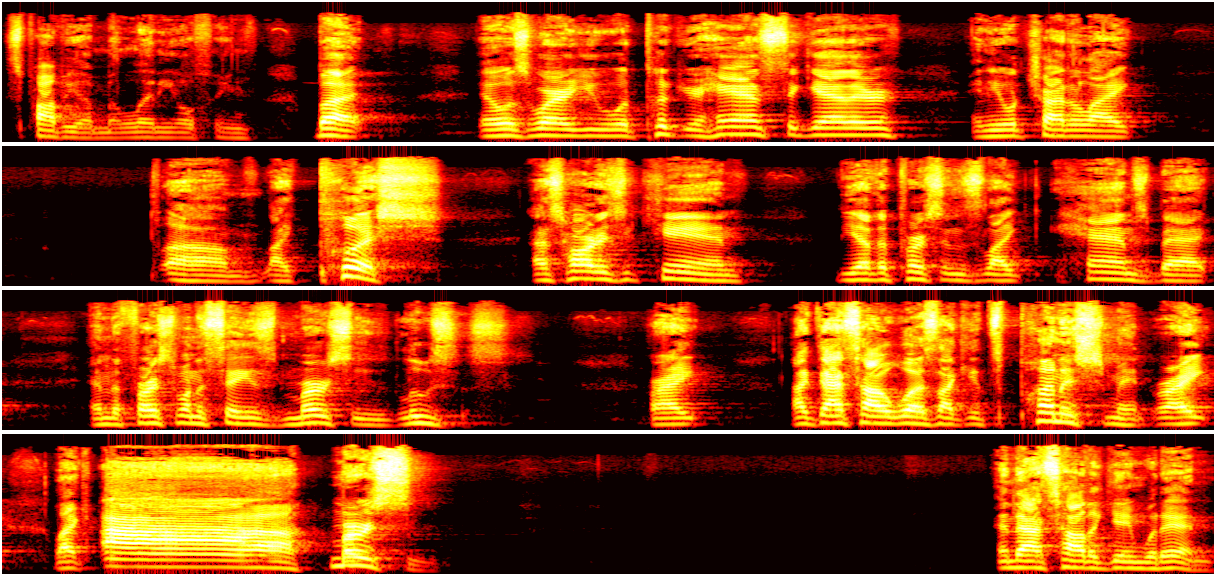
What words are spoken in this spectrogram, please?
it's probably a millennial thing, but it was where you would put your hands together and you would try to like um, like push as hard as you can the other person's like hands back, and the first one to say is mercy loses, right? Like that's how it was. Like it's punishment, right? Like ah mercy, and that's how the game would end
